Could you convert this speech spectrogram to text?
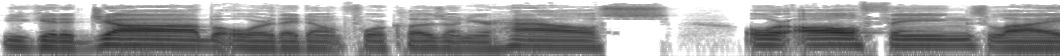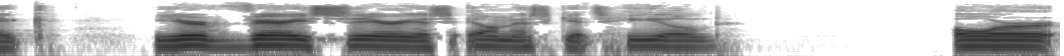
you get a job or they don't foreclose on your house, or all things like your very serious illness gets healed, or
